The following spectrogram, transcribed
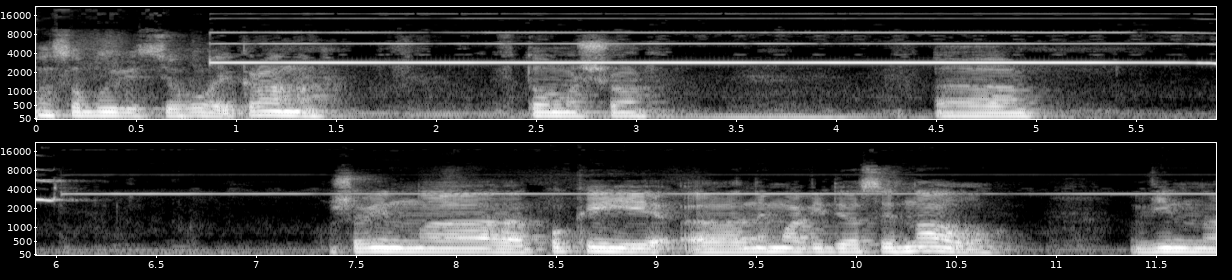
Особливість цього екрану в тому, що, е, що він, е, поки е, нема відеосигналу, він, е,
